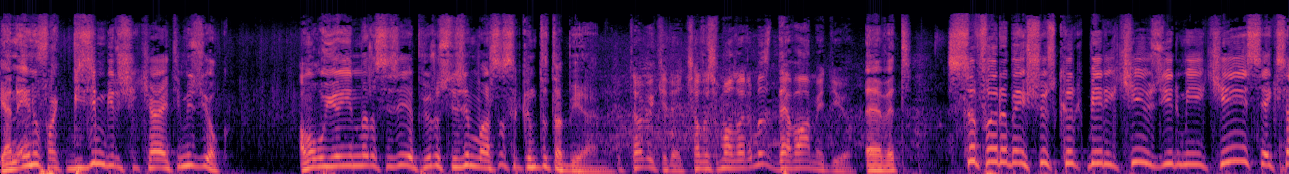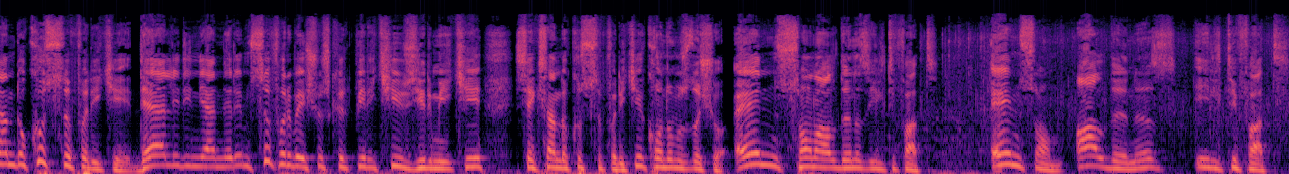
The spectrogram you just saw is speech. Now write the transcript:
Yani en ufak bizim bir şikayetimiz yok. Ama bu yayınları size yapıyoruz. Sizin varsa sıkıntı tabii yani. E, tabii ki de çalışmalarımız devam ediyor. Evet. 0541 222 8902 değerli dinleyenlerim 0541 222 8902 konumuz da şu. En son aldığınız iltifat. En son aldığınız iltifat.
